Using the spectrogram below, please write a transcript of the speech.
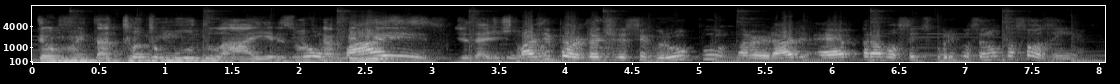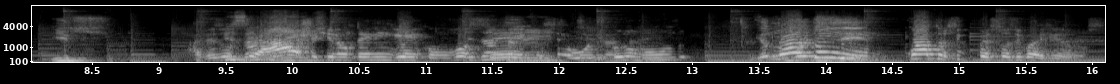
Então vai estar todo mundo lá e eles vão o ficar mais- felizes de dar a gente O mais importante desse grupo, na verdade, é pra você descobrir que você não tá sozinho. Isso. Às vezes você Exatamente. acha que não tem ninguém como você, Exatamente, que você é o único no exatamente. mundo. Eu não Lá vou dizer, quatro ou cinco pessoas iguaizinhas a você.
